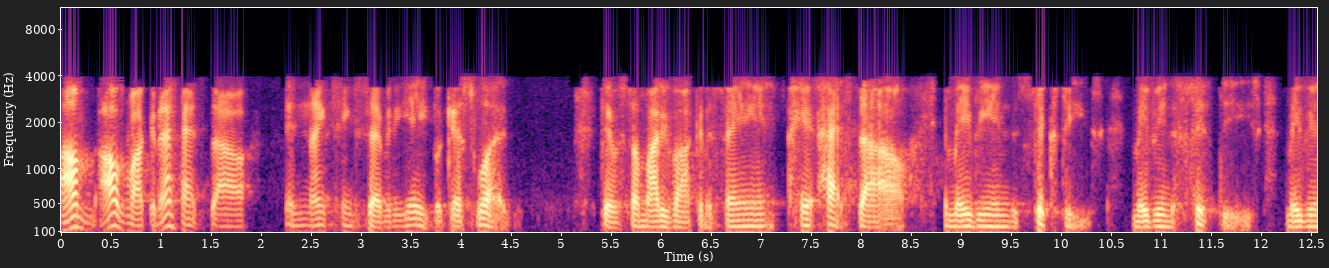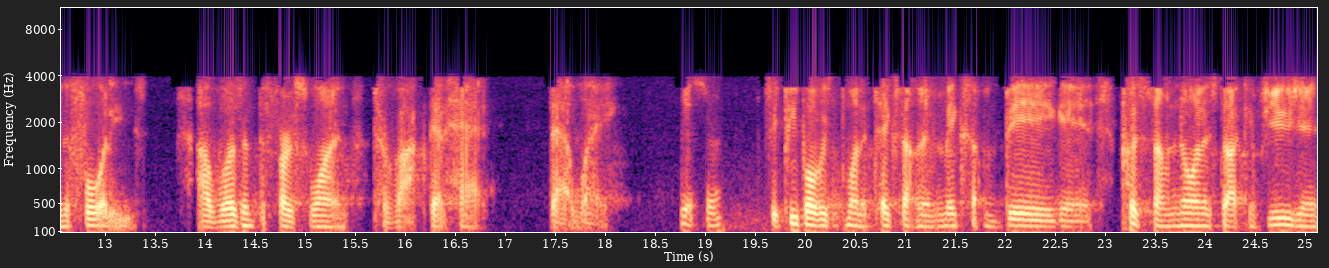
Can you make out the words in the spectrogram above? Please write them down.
I'm I was rocking that hat style in 1978, but guess what? There was somebody rocking the same hat style, and maybe in the 60s, maybe in the 50s, maybe in the 40s. I wasn't the first one to rock that hat that way. Yes, sir. See, people always want to take something and make something big and put something on and start confusion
